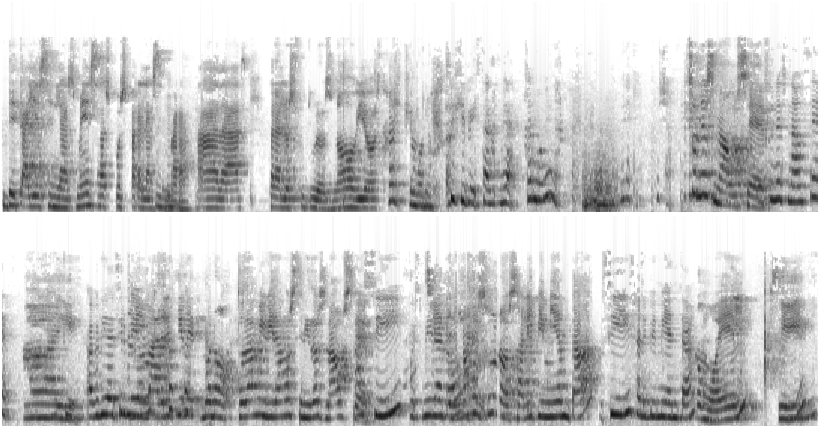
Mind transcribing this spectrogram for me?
detalles en las mesas, pues para las embarazadas, para los futuros novios. ¡Ay, qué mono! Sí, sí, está- mira, está moviendo. Mira aquí. Es un schnauzer. Es un schnauzer. Ay, Aquí, ha venido a decirme mi madre tiene, bueno, toda mi vida hemos tenido schnauzer. ¿Ah, sí? Pues mira, Sí, teníamos uno, sal y pimienta, Sí, sal y pimienta. como él, sí.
